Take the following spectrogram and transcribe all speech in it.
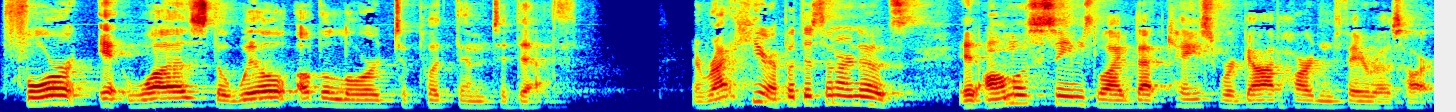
for it was the will of the Lord to put them to death. Now, right here, I put this in our notes it almost seems like that case where God hardened Pharaoh's heart.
